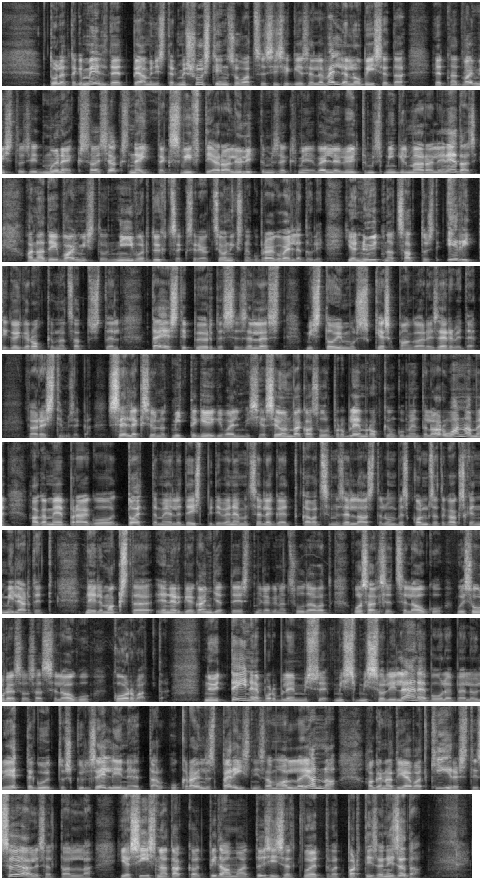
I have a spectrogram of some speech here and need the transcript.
tuletage meelde, et peaminister Mišustin suvatses isegi selle välja lobiseda, et nad valmistusid mõneks asjaks, näiteks SWIFTi äralülitamiseks, väljalülitamiseks mingil määral ja nii edasi, aga nad ei valmistunud niivõrd ühtseks reaktsiooniks, nagu praegu välja tuli. ja nüüd nad sattusid, eriti kõige rohkem nad sattusid veel täiesti pöördesse sellest, mis toimus Keskpanga reservide arestimisega. selleks ei olnud mitte keegi valmis ja see on väga suur probleem, rohkem kui me endale aru anname, aga me praegu toetame jälle teistpidi Venemaad sellega, et kavatseme sel aastal umbes kolmsada kakskümmend miljardit neile maksta energiakandjate eest, millega nad suudavad osaliselt selle augu või suures osas selle augu korvata. nüüd teine probleem, mis, mis, mis oli lääne poole peal, oli ettekujutus küll selline, et ukrainlased päris niisama alla ei anna, aga nad jäävad kiiresti sõjaliselt alla ja siis nad hakkavad pidama tõsiseltvõetavat partisanisõda.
